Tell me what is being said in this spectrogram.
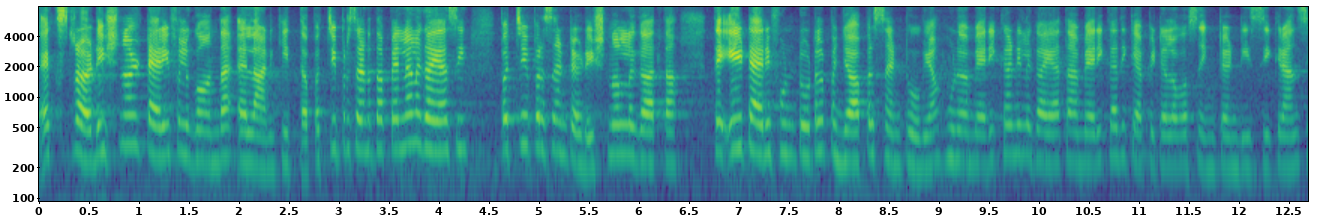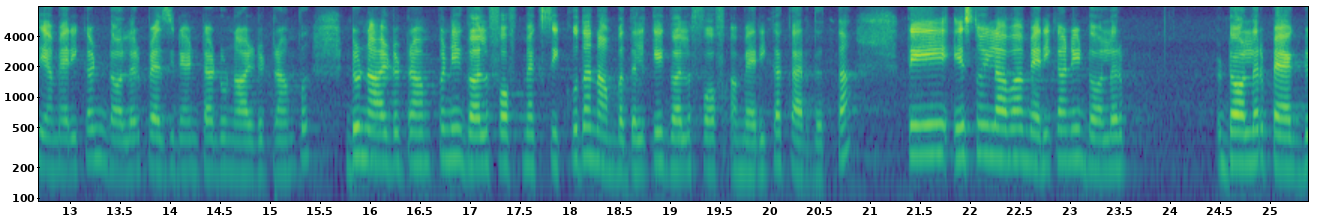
ਐਕਸਟਰਾ ਐਡੀਸ਼ਨਲ ਟੈਰਿਫ ਲਗਾਉਣ ਦਾ ਐਲਾਨ ਕੀਤਾ। 25% ਤਾਂ ਪਹਿਲਾਂ ਲਗਾਇਆ ਸੀ 25% ਐਡੀਸ਼ਨਲ ਲਗਾਤਾ। ਤੇ ਇਹ ਟੈਰਿਫ ਹੁਣ ਟੋਟਲ 50% ਹੋ ਗਿਆ। ਹੁਣ ਅਮਰੀਕਾ ਨੇ ਲਗਾਇਆ ਤਾਂ ਅਮਰੀਕਾ ਦੀ capital Washington DC currency American dollar president ਆ ਡੋਨਾਲਡ ਟਰੰਪ। ਡੋਨਾਲਡ ਟਰੰਪ ਨੇ ਗਲਫ ਆਫ ਮੈਕਸੀਕੋ ਦਾ ਨਾਮ ਬਦਲ ਕੇ ਗਲਫ ਆਫ ਅਮਰੀਕਾ ਕਰ ਦਿੱਤਾ। ਤੇ ਇਸ ਤੋਂ ਇਲਾਵਾ ਅਮਰੀਕਾ ਨੇ ਡਾਲਰ ਡਾਲਰ ਪੈਗਡ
